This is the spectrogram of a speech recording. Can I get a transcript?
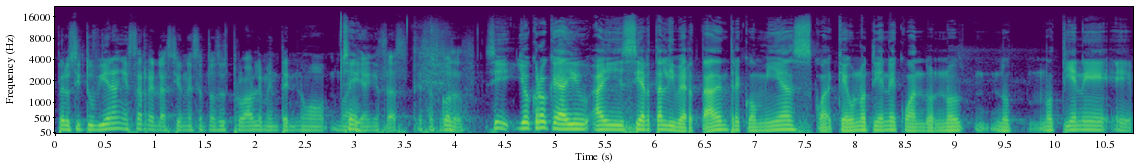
pero si tuvieran esas relaciones, entonces probablemente no, no harían esas, esas cosas. Sí, yo creo que hay, hay cierta libertad, entre comillas, que uno tiene cuando no, no, no tiene eh,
